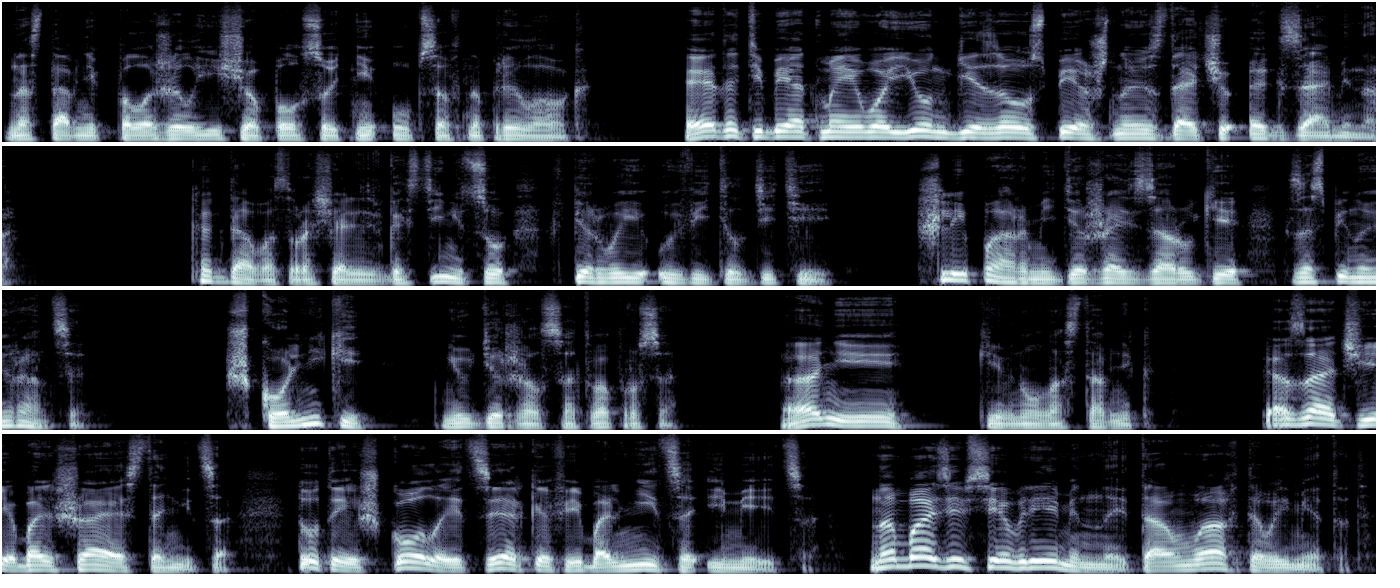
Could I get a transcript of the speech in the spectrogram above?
Наставник положил еще полсотни упсов на прилавок. «Это тебе от моего юнги за успешную сдачу экзамена». Когда возвращались в гостиницу, впервые увидел детей. Шли парами, держась за руки, за спиной ранцы. «Школьники?» – не удержался от вопроса. «Они», – кивнул наставник. Казачья большая станица. Тут и школа, и церковь, и больница имеется. На базе все временные, там вахтовый метод.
